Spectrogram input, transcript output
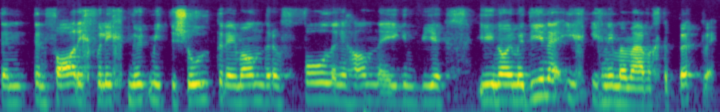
dann, dann fahre ich vielleicht nicht mit der Schulter im anderen volle Hand irgendwie in neue Medina. Ich, ich nehme mir einfach den Böck weg.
